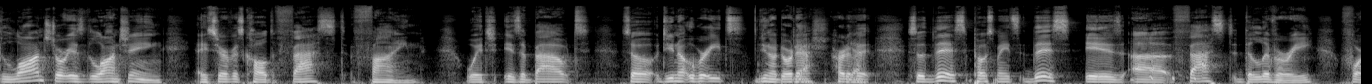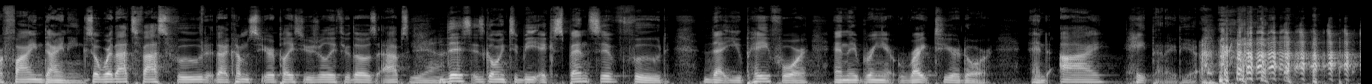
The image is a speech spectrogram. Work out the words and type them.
launched or is launching a service called Fast Fine, which is about. So, do you know Uber Eats? Do you know DoorDash? Yeah. Heard of Yeah. it? So, this Postmates, this is uh, fast delivery for fine dining. So, where that's fast food that comes to your place usually through those apps, Yeah. this is going to be expensive food that you pay for and they bring it right to your door. And I hate that idea.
